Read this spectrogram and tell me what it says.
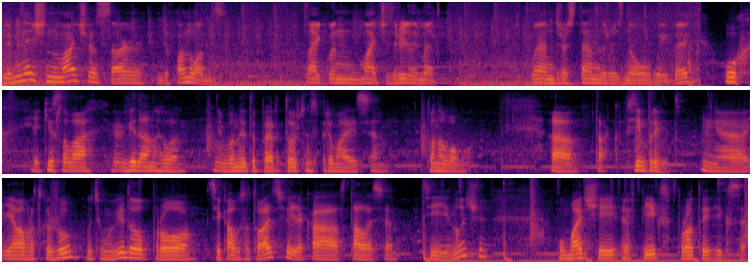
Elimination matches are the fun ones. Like when matches really matter. We understand there is no way back. Ух, які слова від Ангела. Вони тепер точно сприймаються по-новому. Так, всім привіт. Е, Я вам розкажу у цьому відео про цікаву ситуацію, яка сталася цієї ночі у матчі FPX проти XSET,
